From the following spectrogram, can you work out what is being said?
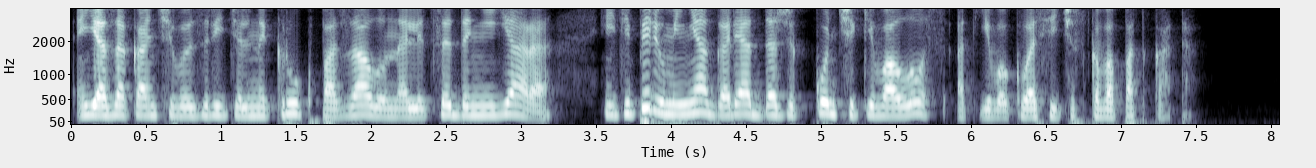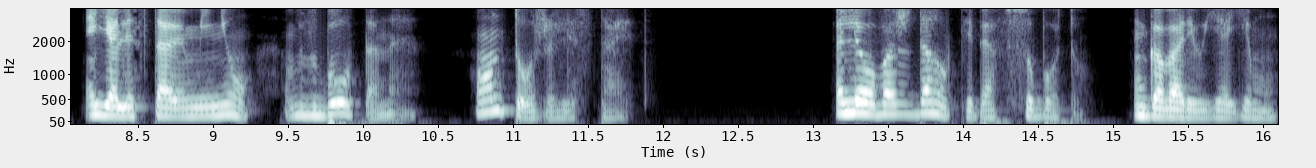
Я заканчиваю зрительный круг по залу на лице Данияра, и теперь у меня горят даже кончики волос от его классического подката. Я листаю меню, взболтанное. Он тоже листает. Лёва ждал тебя в субботу, говорю я ему.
